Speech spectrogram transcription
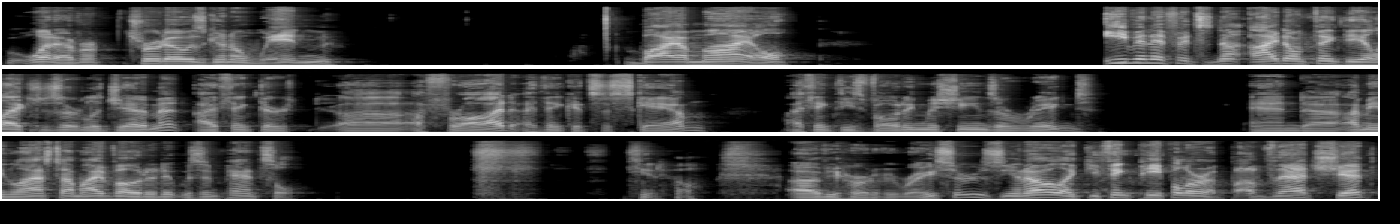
whatever. Trudeau is going to win by a mile even if it's not, I don't think the elections are legitimate. I think they're uh, a fraud. I think it's a scam. I think these voting machines are rigged. And uh, I mean, last time I voted, it was in pencil. you know, uh, have you heard of erasers? You know, like you think people are above that shit?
